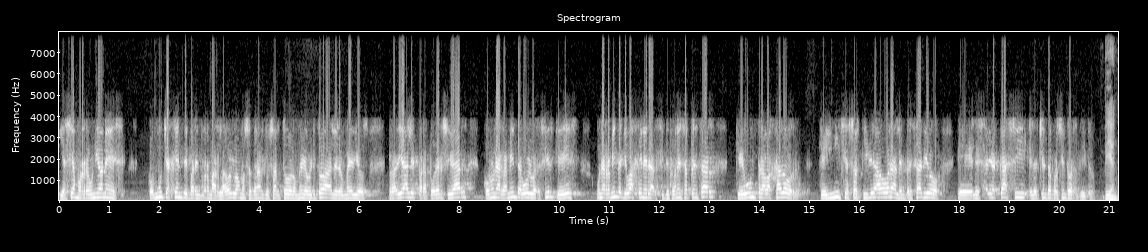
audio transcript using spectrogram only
y hacíamos reuniones con mucha gente para informarla. Hoy vamos a tener que usar todos los medios virtuales, los medios radiales para poder llegar con una herramienta, vuelvo a decir, que es una herramienta que va a generar, si te pones a pensar, que un trabajador que inicia su actividad ahora, al empresario eh, le salga casi el 80% gratuito. Bien,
